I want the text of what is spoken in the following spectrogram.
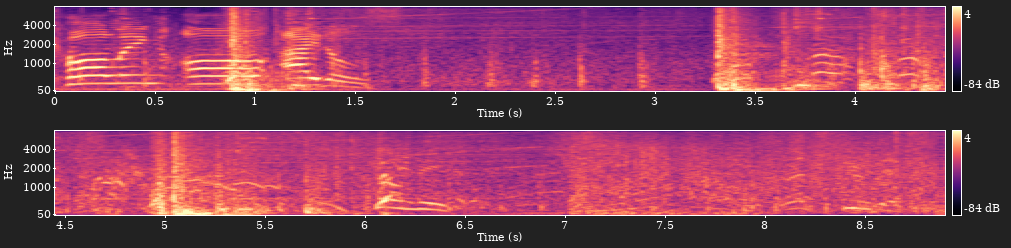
Calling all idols. Kill me! Let's do this.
